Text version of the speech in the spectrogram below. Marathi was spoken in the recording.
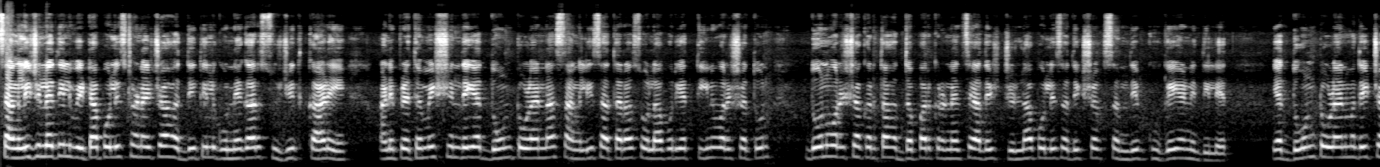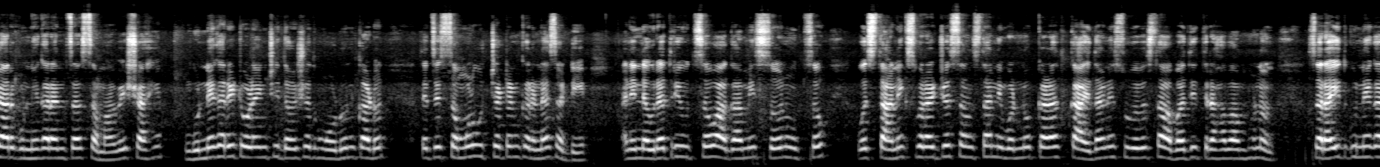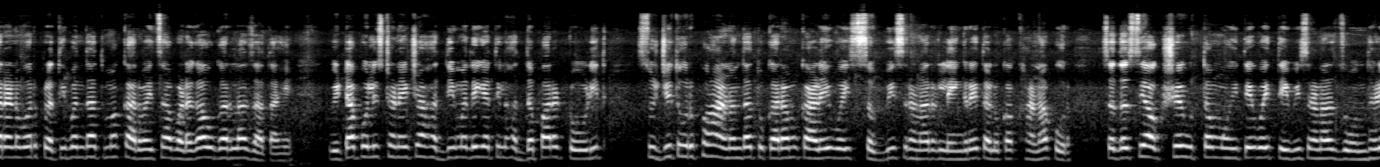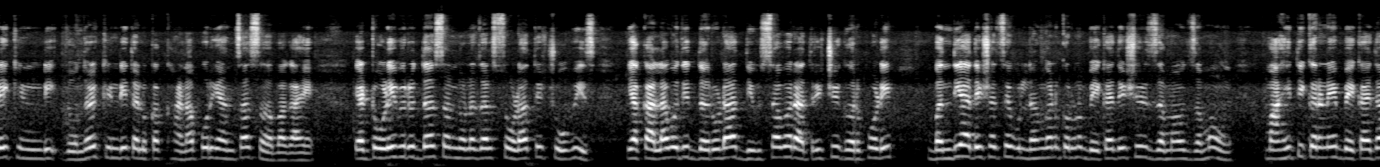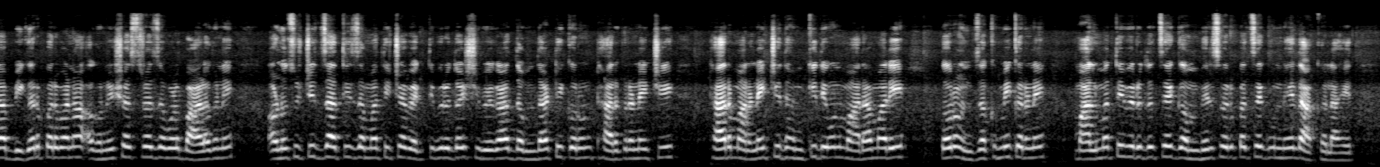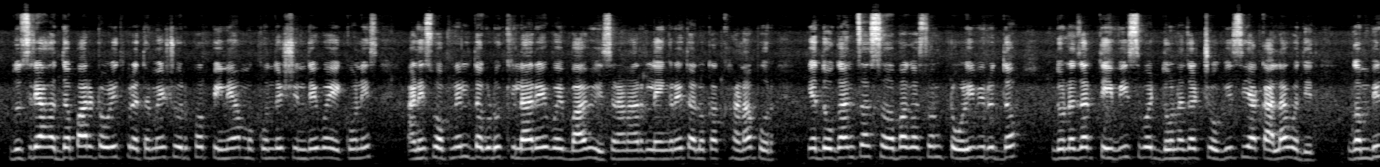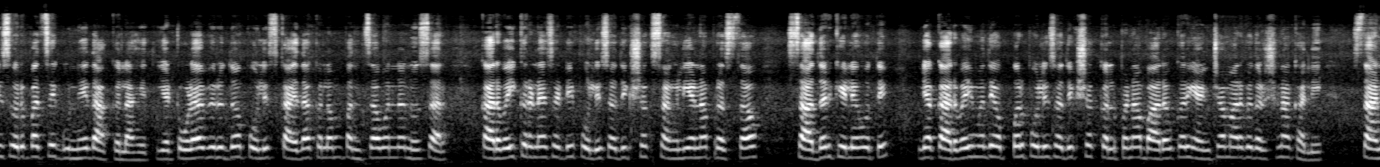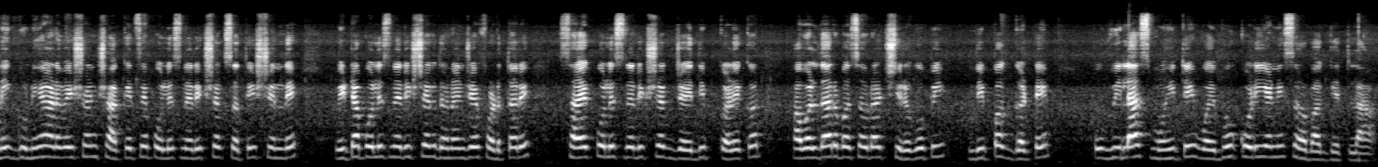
सांगली जिल्ह्यातील विटा पोलीस ठाण्याच्या हद्दीतील गुन्हेगार सुजित काळे आणि प्रथमेश शिंदे या दोन टोळ्यांना सांगली सातारा सोलापूर या तीन वर्षातून दोन वर्षाकरता हद्दपार करण्याचे आदेश जिल्हा पोलीस अधीक्षक संदीप घुगे यांनी दिलेत. या दोन टोळ्यांमध्ये चार गुन्हेगारांचा समावेश आहे. गुन्हेगारी टोळ्यांची दहशत मोडून काढून त्याचे समूळ उच्चाटन करण्यासाठी आणि नवरात्री उत्सव आगामी सण उत्सव व स्थानिक स्वराज्य संस्था निवडणूक काळात कायदा आणि सुव्यवस्था अबाधित राहावा म्हणून सराईत गुन्हेगारांवर प्रतिबंधात्मक कारवाईचा बडगा उगारला जात आहे. विटा पोलीस ठाण्याच्या हद्दीमध्ये यातील हद्दपार टोळीत सुजित उर्फ आनंदा तुकाराम काळे वय सव्वीस राहणार लेंगरे तालुका खानापूर सदस्य अक्षय उत्तम मोहिते वय तेवीस राहणार जोंधळे खिंडी जोंधळखिंडी तालुका खानापूर यांचा सहभाग आहे. या टोळीविरुद्ध सन दोन हजार सोळा ते चोवीस या कालावधीत दरोडा दिवसा व रात्रीची घरफोडी बंदी आदेशाचे उल्लंघन करून बेकायदेशीर जमाव जमवून माहिती करणे बेकायदा बिगर परवाना अग्निशस्त्र जवळ बाळगणे अनुसूचित जाती जमातीच्या व्यक्तीविरुद्ध शिवेगाळ दमदाटी करून ठार करण्याची ठार मारण्याची धमकी देऊन मारामारी करून जखमी करणे मालमत्तेविरुद्धचे गंभीर स्वरूपाचे गुन्हे दाखल आहेत. दुसऱ्या हद्दपार टोळीत प्रथमेश उर्फ पिन्या मुकुंद शिंदे व एकोणीस आणि स्वप्नील दगडू खिलारे वय बावीस राहणार लेंगरे तालुका खानापूर या दोघांचा सहभाग असून टोळीविरुद्ध दोन हजार तेवीस व दोन हजार चोवीस या कालावधीत गंभीर स्वरूपाचे गुन्हे दाखल आहेत. या टोळ्याविरुद्ध पोलीस कायदा कलम पंचावन्ननुसार कारवाई करण्यासाठी पोलीस अधीक्षक सांगली यांना प्रस्ताव सादर केले होते. या कारवाईमध्ये अप्पर पोलीस अधीक्षक कल्पना बारवकर यांच्या मार्गदर्शनाखाली स्थानिक गुन्हे अन्वेषण शाखेचे पोलीस निरीक्षक सतीश शिंदे विटा पोलीस निरीक्षक धनंजय फडतरे सहाय्यक पोलीस निरीक्षक जयदीप कळेकर हवालदार बसवराज शिरगोपी दीपक गटे विलास मोहिते वैभव कोळी यांनी सहभाग घेतला.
